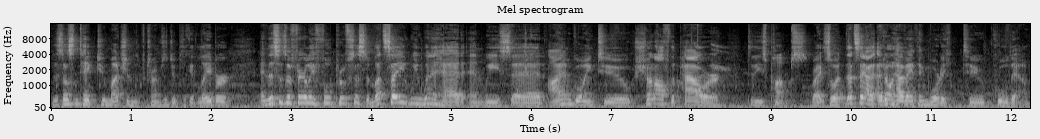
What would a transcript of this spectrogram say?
This doesn't take too much in terms of duplicant labor. And this is a fairly foolproof system. Let's say we went ahead and we said, I am going to shut off the power to these pumps, right? So let's say I don't have anything more to, to cool down.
